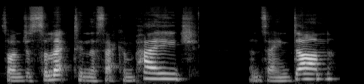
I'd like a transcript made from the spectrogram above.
So I'm just selecting the second page and saying done.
